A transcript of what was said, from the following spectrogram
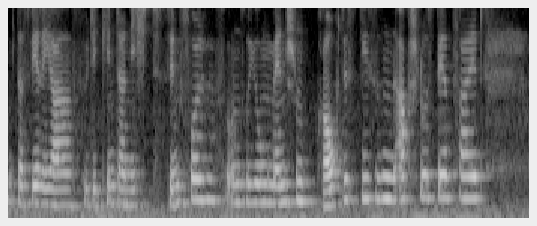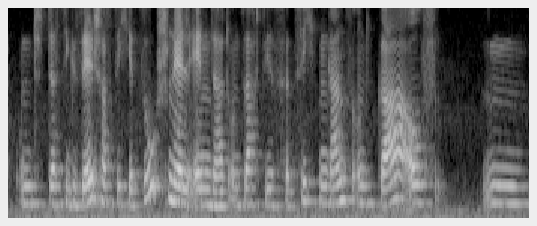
Das wäre ja für die Kinder nicht sinnvoll. Für unsere jungen Menschen braucht es diesen Abschluss derzeit. Und dass die Gesellschaft sich jetzt so schnell ändert und sagt, wir verzichten ganz und gar auf ähm,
